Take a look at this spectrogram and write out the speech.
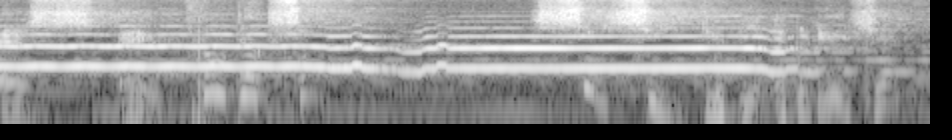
is a production. CCTV Indonesia.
